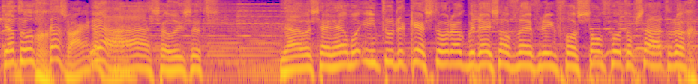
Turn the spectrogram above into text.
Ja, toch? Dat is waar, dat ja, is waar. zo is het. Nou, we zijn helemaal into de kerst door. Ook bij deze aflevering van Zandvoort op zaterdag.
